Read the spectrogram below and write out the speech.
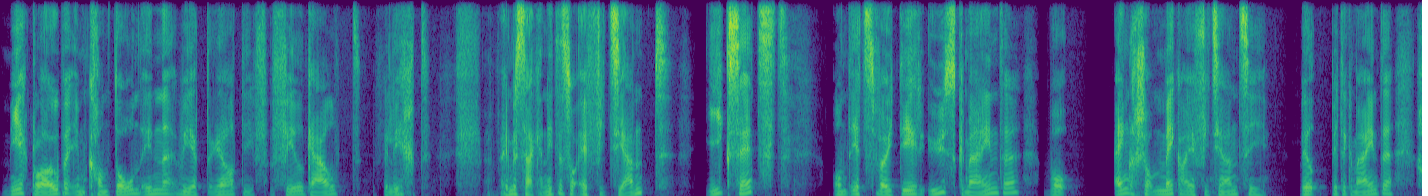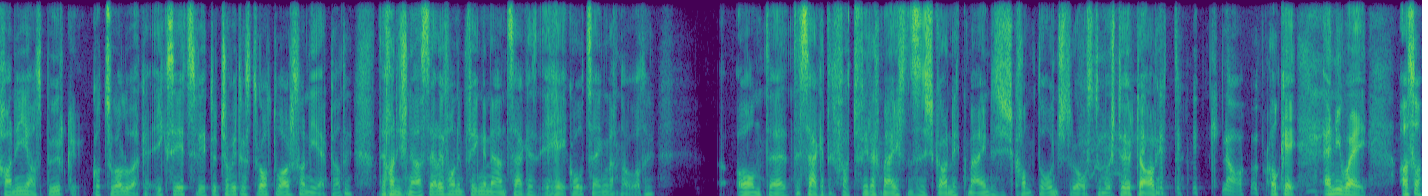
wir glauben, im Kanton innen wird relativ viel Geld vielleicht, wenn wir sagen, nicht so effizient eingesetzt. Und jetzt wollt ihr uns Gemeinden, die eigentlich schon mega effizient sind, weil bei den Gemeinden kann ich als Bürger zuschauen. Ich sehe, jetzt wird schon wieder das Trottoir saniert. Oder? Dann kann ich schnell das Telefon im Finger nehmen und sagen, hey, geht es eigentlich noch? Oder? Und äh, dann sagen die vielleicht meistens, es ist gar nicht Gemeinde, es ist Kantonsstrasse, du musst dort anrufen. genau. Okay, anyway. Also,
